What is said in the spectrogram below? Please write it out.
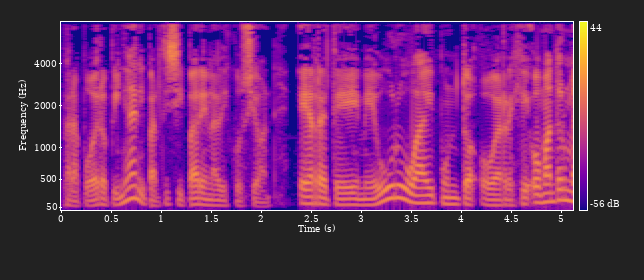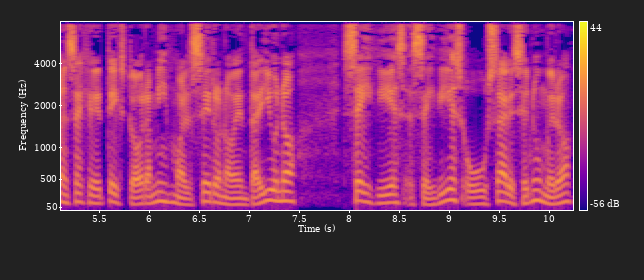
para poder opinar y participar en la discusión. rtmuruguay.org o mandar un mensaje de texto ahora mismo al 091 610 610 o usar ese número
